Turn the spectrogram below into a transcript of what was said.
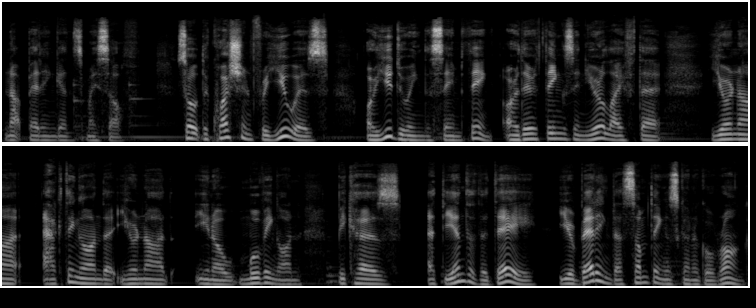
not betting against myself. So the question for you is are you doing the same thing? Are there things in your life that you're not acting on that you're not, you know, moving on because at the end of the day, you're betting that something is going to go wrong.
